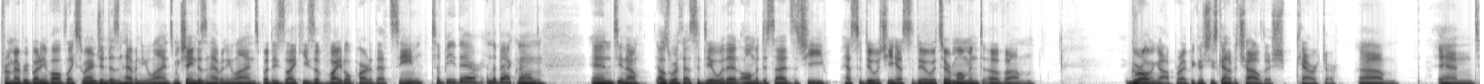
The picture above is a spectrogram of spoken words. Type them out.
from everybody involved. Like Swearengen doesn't have any lines, McShane doesn't have any lines, but he's like he's a vital part of that scene to be there in the background. Mm. And, you know, Ellsworth has to deal with it. Alma decides that she has to do what she has to do. It's her moment of um growing up, right? Because she's kind of a childish character, um, and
